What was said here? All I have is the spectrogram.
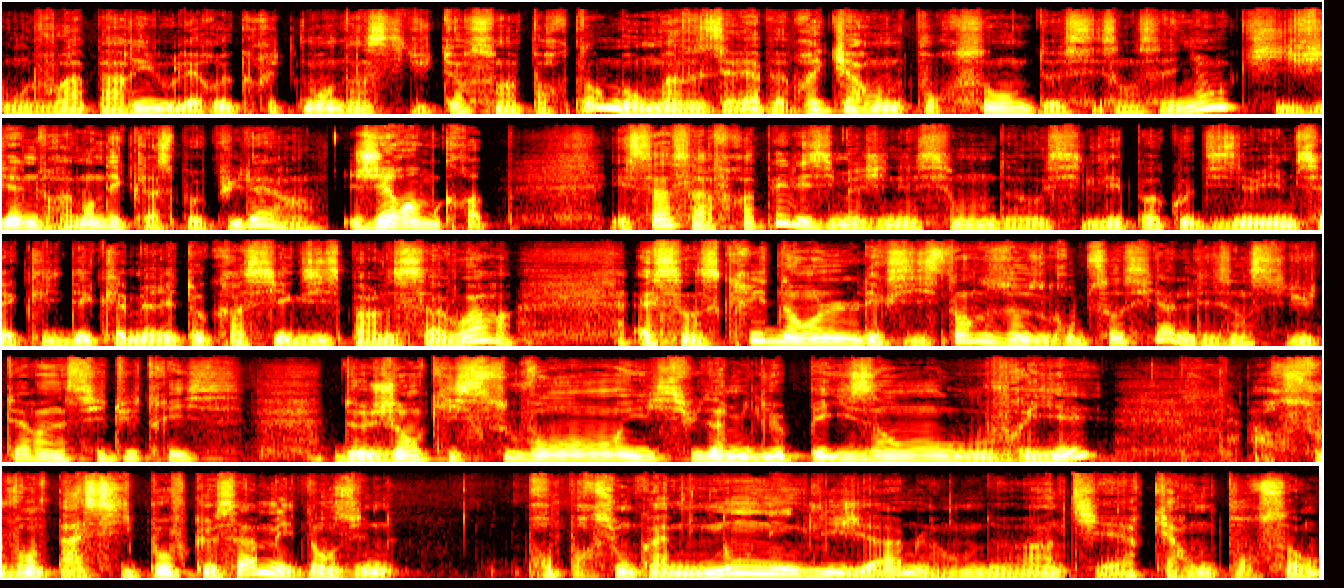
on le voit à Paris où les recrutements d'instituteurs sont importants. Bon, vous avez à peu près 40% de ces enseignants qui viennent vraiment des classes populaires. Jérôme Kropp. Et ça, ça a frappé les imaginations aussi de l'époque, au 19e siècle. L'idée que la méritocratie existe par le savoir, elle s'inscrit dans l'existence de ce groupe social, des instituteurs et institutrices. De gens qui, souvent issus d'un milieu paysan ou ouvrier, alors souvent pas si pauvres que ça, mais dans une proportion quand même non négligeable, hein, de un tiers, 40%,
